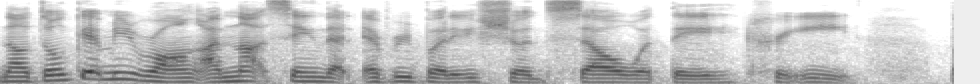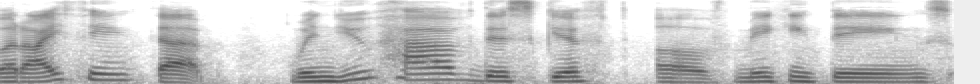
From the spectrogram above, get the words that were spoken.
Now, don't get me wrong, I'm not saying that everybody should sell what they create, but I think that when you have this gift of making things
